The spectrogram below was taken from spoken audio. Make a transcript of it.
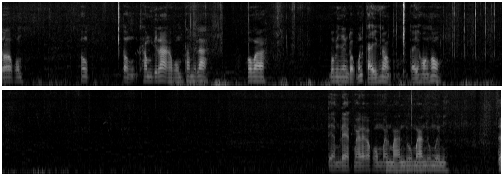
ต่อครับผมเฮาต้องทำเวลาครับผมทำเวลา เพราะว่า บ่เป็นยังดอกมันไก่พี่น้อง ไก่ห้องเฮาแต้มแรกมาแล้วครับผมมันหมานอยู่หมานอยู่มือนี่แต่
